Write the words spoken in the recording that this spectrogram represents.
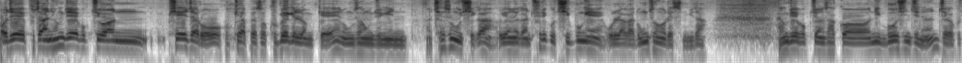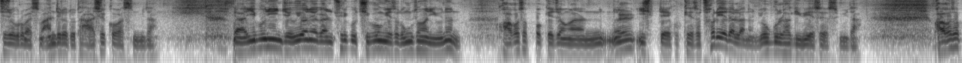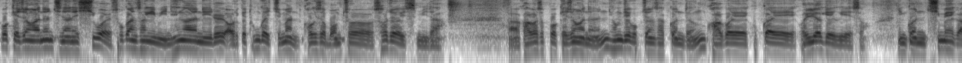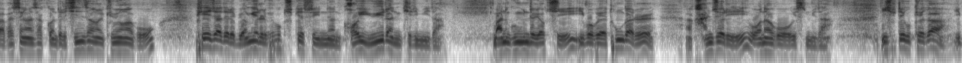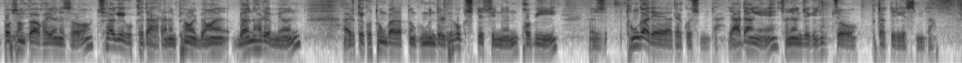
어제 부산 형제복지원 피해자로 국회 앞에서 900일 넘게 농성 중인 최승우 씨가 의원회관 출입구 지붕에 올라가 농성을 했습니다. 형제복지원 사건이 무엇인지는 제가 구체적으로 말씀 안 드려도 다 아실 것 같습니다. 야, 이분이 이제 의원회관 출입구 지붕 위에서 농성한 이유는 과거사법 개정안을 20대 국회에서 처리해달라는 요구를 하기 위해서였습니다. 과거사법 개정안은 지난해 10월 소관 상임위인 행안위를 어렵게 통과했지만 거기서 멈춰 서져 있습니다. 아, 과거사법 개정안은 형제복전 사건 등 과거의 국가의 권력에 의해서 인권 침해가 발생한 사건들의 진상을 규명하고 피해자들의 명예를 회복시킬 수 있는 거의 유일한 길입니다. 많은 국민들 역시 이 법의 통과를 아, 간절히 원하고 있습니다. 20대 국회가 입법성과 관련해서 최악의 국회다라는 평을 면하려면 아, 이렇게 고통받았던 국민들을 회복시킬 수 있는 법이 어, 통과되어야 될 것입니다. 야당의 전향적인 협조 부탁드리겠습니다.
